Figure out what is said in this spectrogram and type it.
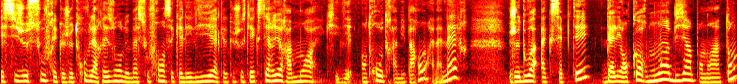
Et si je souffre et que je trouve la raison de ma souffrance et qu'elle est liée à quelque chose qui est extérieur à moi, et qui est lié entre autres à mes parents, à ma mère, je dois accepter d'aller encore moins bien pendant un temps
